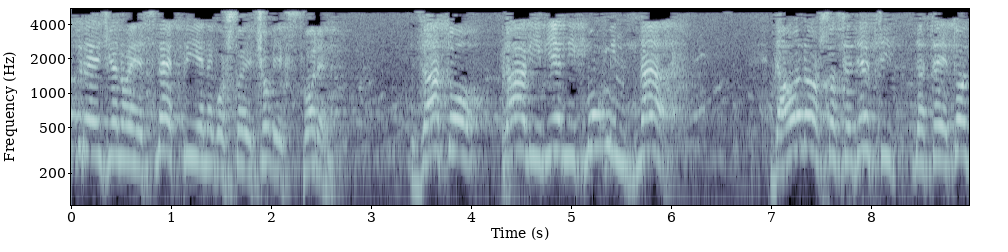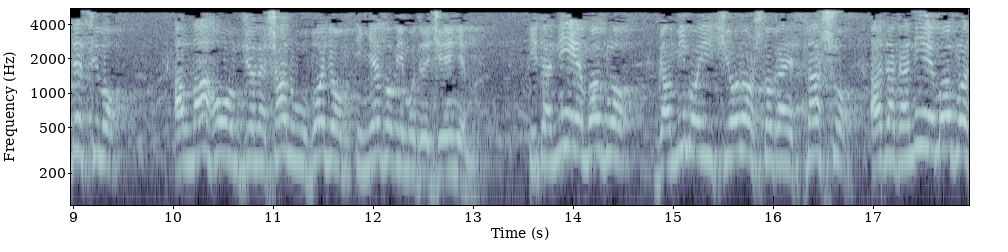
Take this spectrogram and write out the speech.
Određeno je sve prije nego što je čovjek stvoren. Zato pravi vjernik mu'min zna da ono što se desi da se je to desilo Allahovom dželešanu voljom i njegovim određenjem i da nije moglo ga mimo ići ono što ga je snašlo a da ga nije moglo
